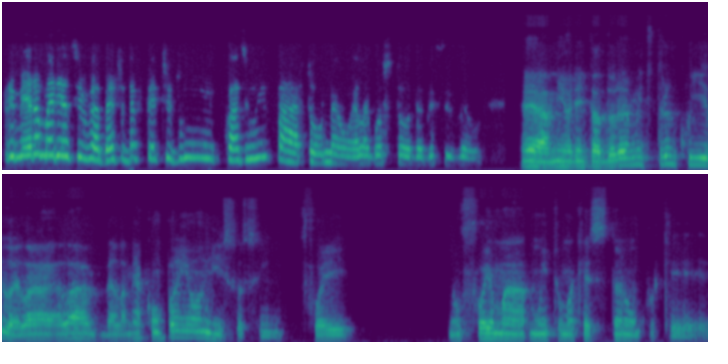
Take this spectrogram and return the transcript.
Primeiro, a Maria Silvia Beth deve ter tido um, quase um infarto, ou não? Ela gostou da decisão? É, a minha orientadora é muito tranquila, ela, ela, ela me acompanhou nisso, assim, foi, não foi uma, muito uma questão, porque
